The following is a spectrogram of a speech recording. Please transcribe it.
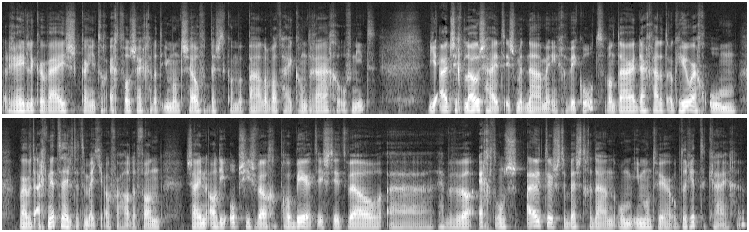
redelijkerwijs kan je toch echt wel zeggen dat iemand zelf het beste kan bepalen wat hij kan dragen of niet. Die uitzichtloosheid is met name ingewikkeld, want daar, daar gaat het ook heel erg om, waar we het eigenlijk net de hele tijd een beetje over hadden, van zijn al die opties wel geprobeerd? Is dit wel, uh, hebben we wel echt ons uiterste best gedaan om iemand weer op de rit te krijgen?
